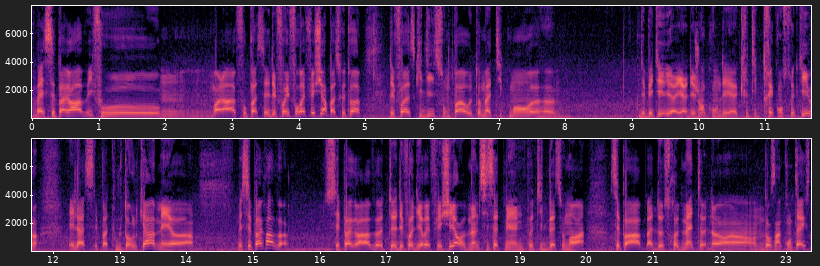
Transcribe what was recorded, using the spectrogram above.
ben c'est pas grave, il faut voilà, il faut passer. Des fois, il faut réfléchir parce que toi, des fois, ce qu'ils disent sont pas automatiquement des bêtises. Il y a des gens qui ont des critiques très constructives. Et là, c'est pas tout le temps le cas, mais, euh, c'est pas grave. C'est pas grave. Des fois, d'y réfléchir, même si ça te met une petite baisse au moral, c'est pas grave bah, de se remettre dans, un contexte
